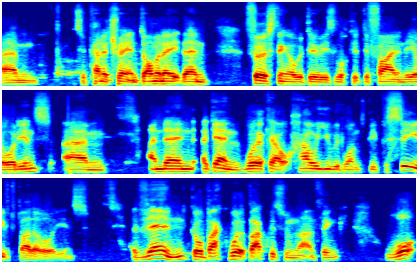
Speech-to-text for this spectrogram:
um, to penetrate and dominate, then first thing I would do is look at defining the audience, um, and then again work out how you would want to be perceived by the audience. then go back, work backwards from that, and think what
